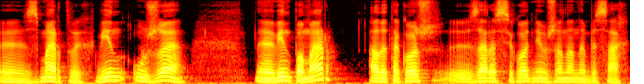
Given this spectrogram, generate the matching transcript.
е, з мертвих. Він уже він помер, але також зараз сьогодні вже на небесах.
